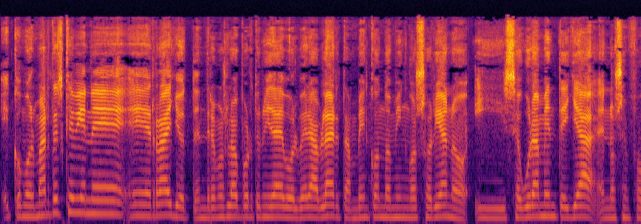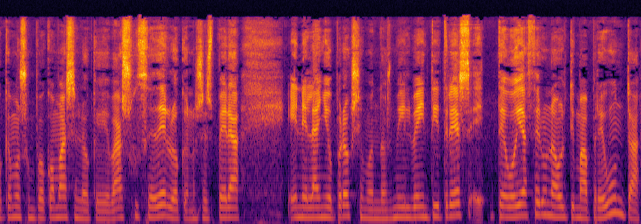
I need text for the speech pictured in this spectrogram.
Eh, como el martes que viene, eh, Rayo, tendremos la oportunidad de volver a hablar también con Domingo Soriano y seguramente ya nos enfoquemos un poco más en lo que va a suceder, lo que nos espera en el año próximo, en 2023. Eh, te voy a hacer una última pregunta,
